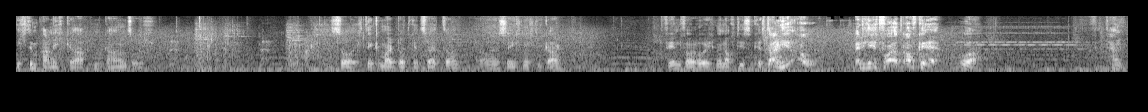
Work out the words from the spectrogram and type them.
Nicht in Panik geraten, ganz ruhig. So, ich denke mal, dort geht's weiter. Ah, Sehe ich nicht, egal. Auf jeden Fall hole ich mir noch diesen Kristall hier. Au! Wenn ich nicht vorher drauf gehe! Oh. Verdammt.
